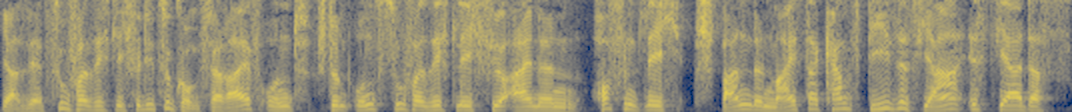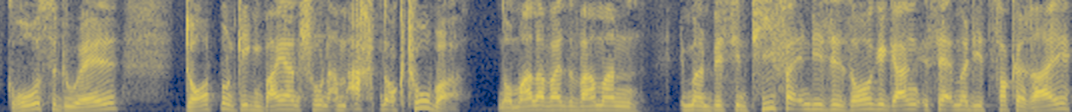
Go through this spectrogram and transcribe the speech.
Ja, sehr zuversichtlich für die Zukunft, Herr Reif, und stimmt uns zuversichtlich für einen hoffentlich spannenden Meisterkampf. Dieses Jahr ist ja das große Duell Dortmund gegen Bayern schon am 8. Oktober. Normalerweise war man immer ein bisschen tiefer in die Saison gegangen, ist ja immer die Zockerei.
